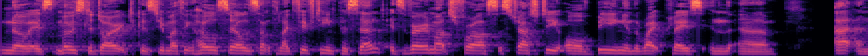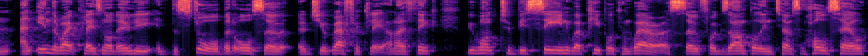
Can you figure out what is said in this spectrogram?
No, it's mostly direct to consumer. I think wholesale is something like 15%. It's very much for us a strategy of being in the right place in um, at, and, and in the right place, not only in the store, but also uh, geographically. And I think we want to be seen where people can wear us. So, for example, in terms of wholesale,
